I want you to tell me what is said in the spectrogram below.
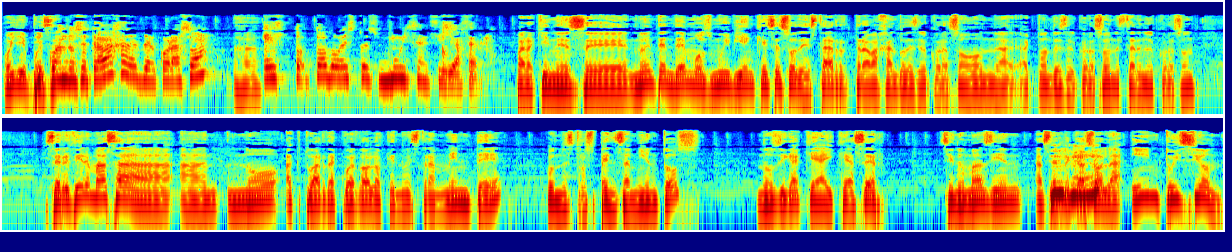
Oye, pues. Y cuando se trabaja desde el corazón, esto, todo esto es muy sencillo hacerlo. Para quienes eh, no entendemos muy bien qué es eso de estar trabajando desde el corazón, actuando desde el corazón, estar en el corazón, Se refiere más a, no actuar de acuerdo a lo que nuestra mente, con nuestros pensamientos, nos diga que hay que hacer, sino más bien hacerle caso a la intuición.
